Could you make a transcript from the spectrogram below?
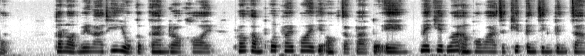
อด ตลอดเวลาที่อยู่กับการรอคอย เพราะคำพูดพร่อยๆ ที่ออกจากปากตัวเอง ไม่คิดว่าอัมพวาจะคิดเป็นจริงเป็นจัง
